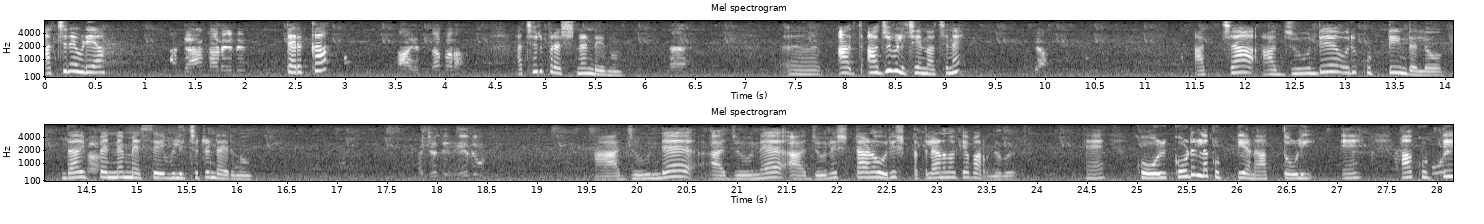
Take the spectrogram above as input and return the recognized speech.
അച്ഛൻ എവിടെയാ? തിരക്കാ? അച്ഛൻ ഒരു പ്രശ്നം ഉണ്ടായിരുന്നു. അജു വിളിച്ചേന്നു അച്ഛനെ. അച്ഛ അജുവിന്റെ ഒരു കുട്ടി ഉണ്ടല്ലോ എന്താ ഇപ്പൊ എന്നെ മെസ്സേജ് വിളിച്ചിട്ടുണ്ടായിരുന്നു? അജുവിന്റെ അജുവിനെ അജുവിന് ഇഷ്ടമാണ് ഒരു ഇഷ്ടത്തിലാണെന്നൊക്കെയാ പറഞ്ഞത്. ഏ കോഴിക്കോടുള്ള കുട്ടിയാണ് അത്തോളി. ഏ ആ കുട്ടി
